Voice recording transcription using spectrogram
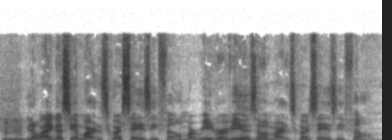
Mm-hmm. You know when i go see a martin scorsese film or read reviews of a martin scorsese film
